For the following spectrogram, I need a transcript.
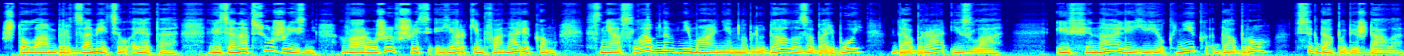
что Ламберт заметил это, ведь она всю жизнь, вооружившись ярким фонариком, с неослабным вниманием наблюдала за борьбой добра и зла. И в финале ее книг добро всегда побеждало.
